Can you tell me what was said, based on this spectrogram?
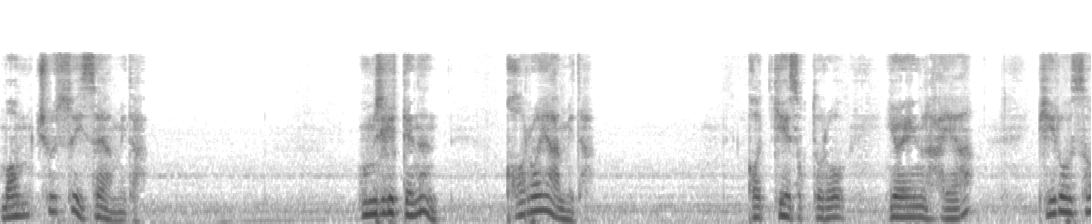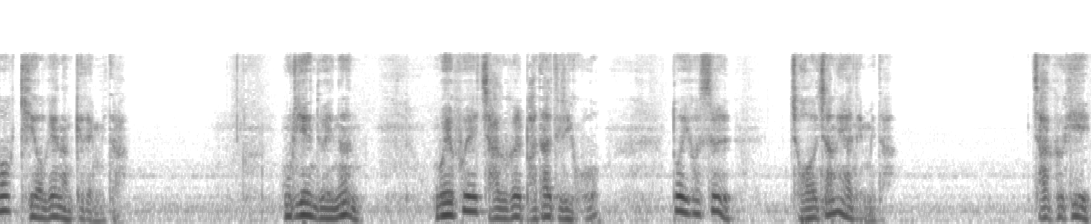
멈출 수 있어야 합니다. 움직일 때는 걸어야 합니다. 걷기의 속도로 여행을 하야 비로소 기억에 남게 됩니다. 우리의 뇌는 외부의 자극을 받아들이고 또 이것을 저장해야 됩니다. 자극이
